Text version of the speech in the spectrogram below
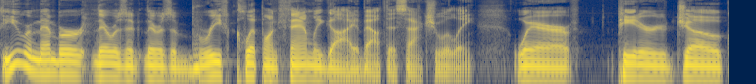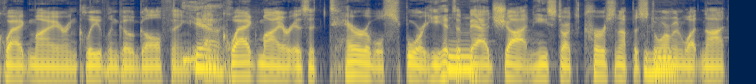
Do you remember there was a there was a brief clip on Family Guy about this actually, where Peter, Joe, Quagmire, and Cleveland go golfing, Yeah. and Quagmire is a terrible sport. He hits a mm. bad shot and he starts cursing up a storm mm-hmm. and whatnot.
